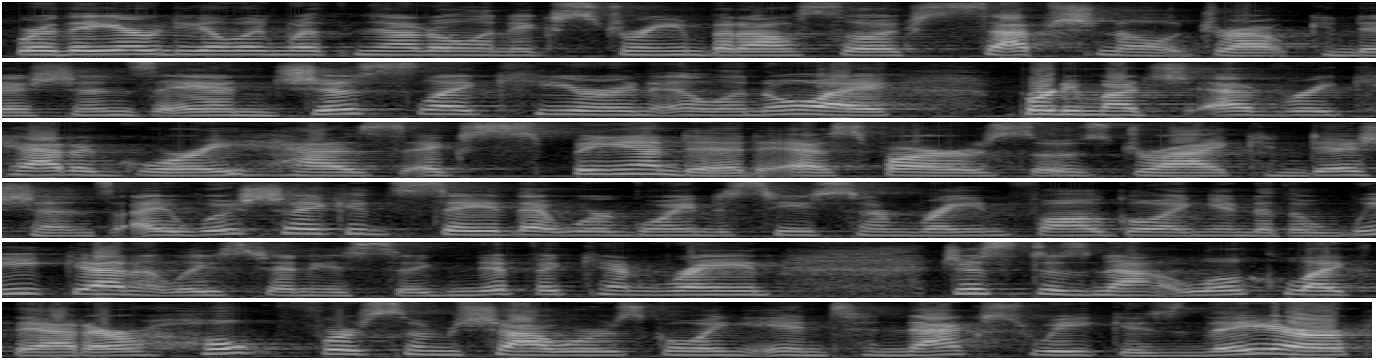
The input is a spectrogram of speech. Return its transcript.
where they are dealing with not only extreme but also exceptional drought conditions. And just like here in Illinois, pretty much every category has expanded as far as those dry conditions. I wish I could say that we're going to see some rainfall going into the weekend, at least any significant rain. Just does not look like that. Our hope for some showers going into next week is there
